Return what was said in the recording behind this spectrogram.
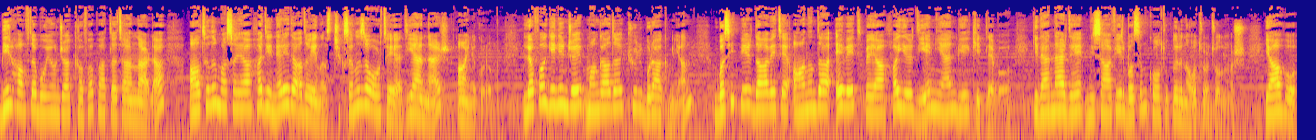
bir hafta boyunca kafa patlatanlarla altılı masaya hadi nerede adayınız çıksanıza ortaya diyenler aynı grup. Lafa gelince mangalda kül bırakmayan, basit bir davete anında evet veya hayır diyemeyen bir kitle bu. Gidenler de misafir basın koltuklarına oturtulmuş. Yahu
